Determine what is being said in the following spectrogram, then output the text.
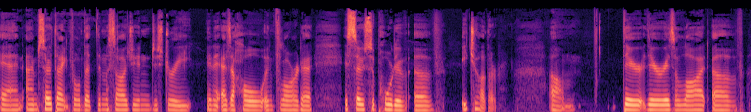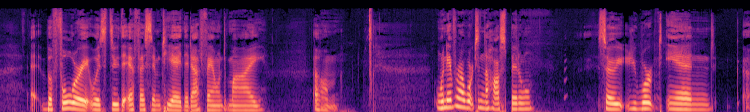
And I'm so thankful that the massage industry in, as a whole in Florida is so supportive of each other. Um, there, there is a lot of. Before it was through the FSMTA that I found my. Um, whenever I worked in the hospital, so you worked in uh,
